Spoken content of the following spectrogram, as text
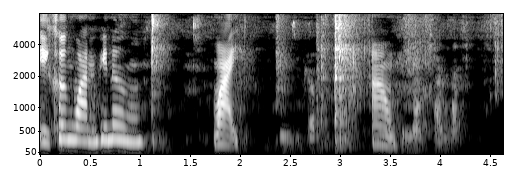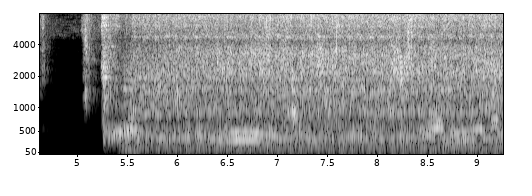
อีกครึ่งวันพี่หนึ่งไหวครับอ้าวคุณล็อกช่างครับนี่ครับ ตัวนี้มัน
